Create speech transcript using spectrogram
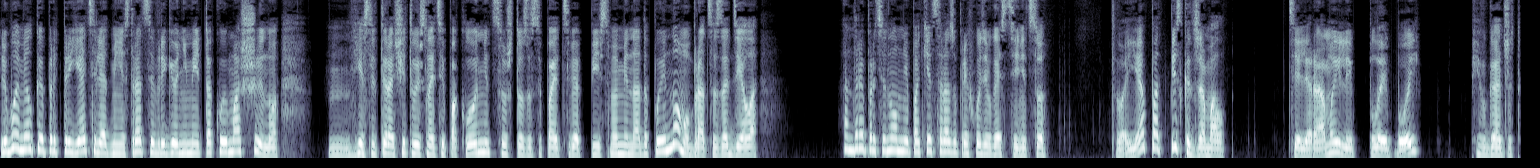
Любое мелкое предприятие или администрация в регионе имеет такую машину. Если ты рассчитываешь найти поклонницу, что засыпает тебя письмами, надо по-иному браться за дело». Андрей протянул мне пакет сразу при входе в гостиницу. «Твоя подписка, Джамал. Телерама или плейбой?» Пивгаджет.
